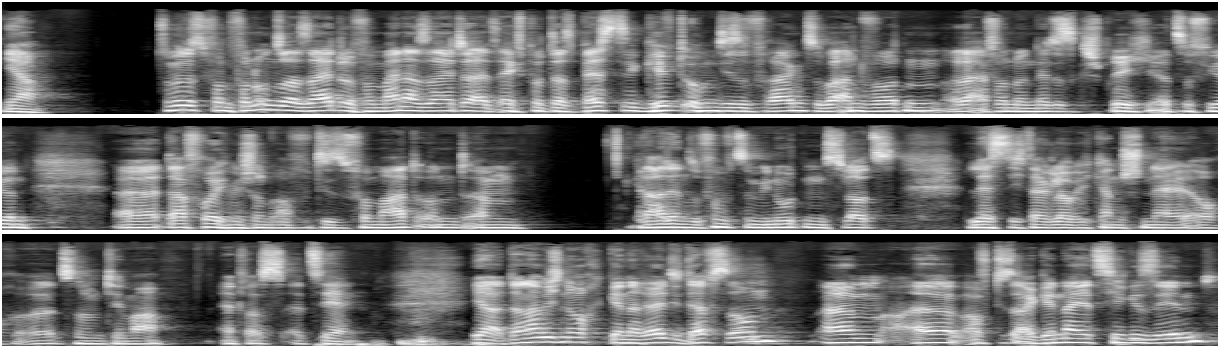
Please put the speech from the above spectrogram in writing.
ja, zumindest von, von unserer Seite oder von meiner Seite als Expert das Beste gibt, um diese Fragen zu beantworten oder einfach nur ein nettes Gespräch äh, zu führen. Äh, da freue ich mich schon drauf, auf dieses Format. Und ähm, gerade in so 15 Minuten Slots lässt sich da, glaube ich, ganz schnell auch äh, zu einem Thema etwas erzählen. Ja, dann habe ich noch generell die DevZone ähm, äh, auf dieser Agenda jetzt hier gesehen.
